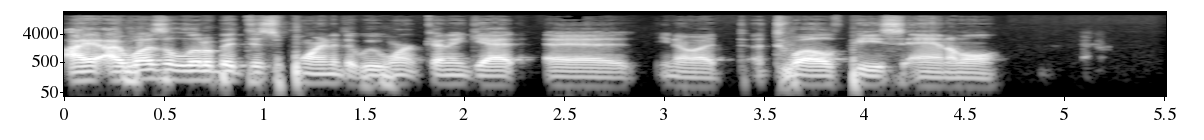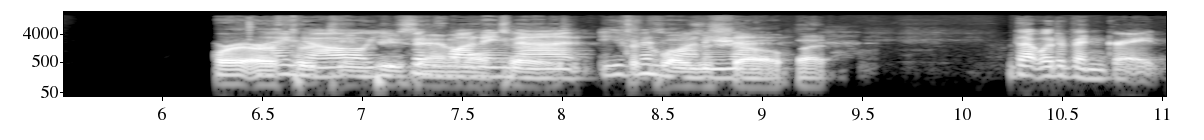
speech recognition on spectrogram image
I, I was a little bit disappointed that we weren't going to get a, you know, a, a twelve piece Animal. Or, or a I know, 13 you've piece animal wanting to, that. You've to been close the wanting show, that. but That would have been great.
